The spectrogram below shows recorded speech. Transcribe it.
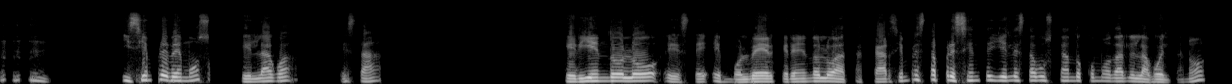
y siempre vemos que el agua está queriéndolo este, envolver, queriéndolo atacar, siempre está presente y él está buscando cómo darle la vuelta, ¿no?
